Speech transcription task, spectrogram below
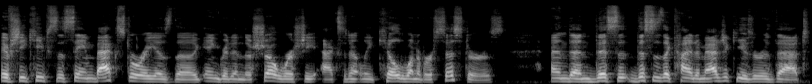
if she keeps the same backstory as the Ingrid in the show where she accidentally killed one of her sisters, and then this this is the kind of magic user that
